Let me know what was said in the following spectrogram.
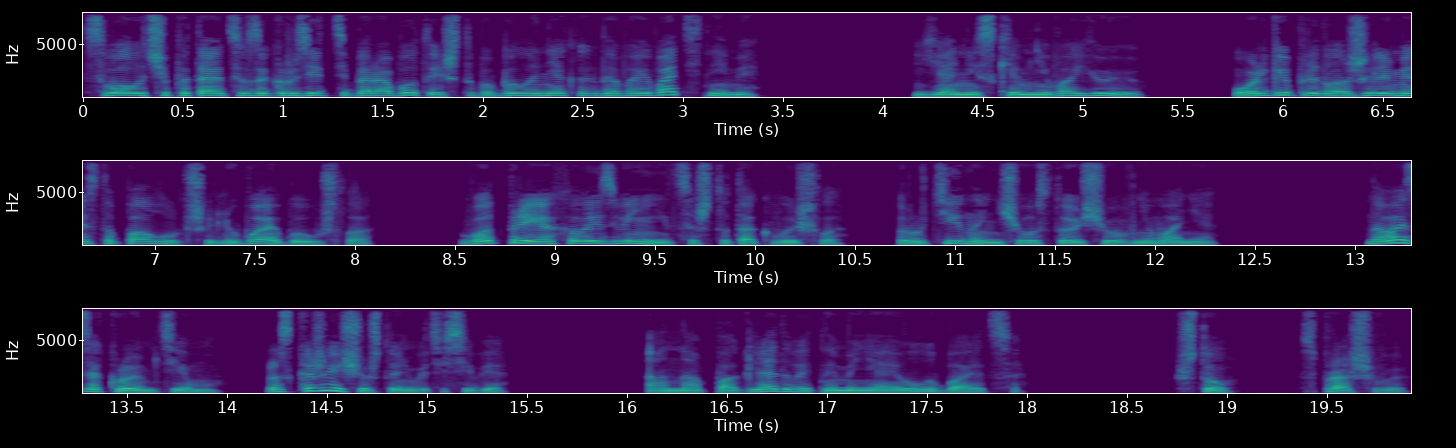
Сволочи пытаются загрузить тебя работой, чтобы было некогда воевать с ними? Я ни с кем не воюю. Ольге предложили место получше, любая бы ушла. Вот приехала извиниться, что так вышло. Рутина, ничего стоящего внимания. Давай закроем тему. Расскажи еще что-нибудь о себе. Она поглядывает на меня и улыбается. Что? Спрашиваю.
